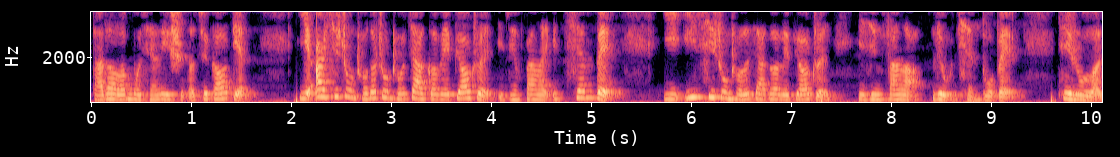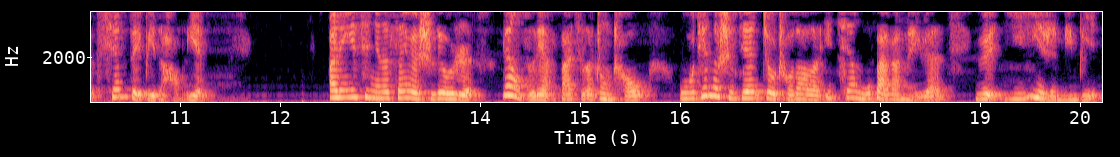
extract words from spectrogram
达到了目前历史的最高点。以二期众筹的众筹价格为标准，已经翻了一千倍。以一期众筹的价格为标准，已经翻了六千多倍，进入了千倍币的行业。二零一七年的三月十六日，量子链发起了众筹，五天的时间就筹到了一千五百万美元，约一亿人民币。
